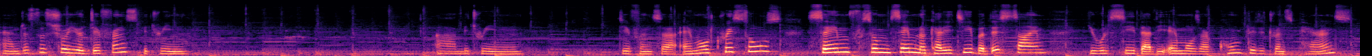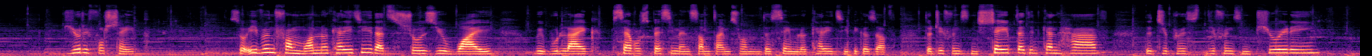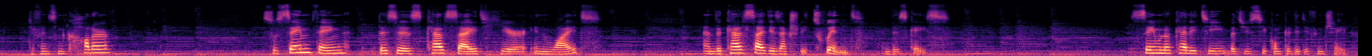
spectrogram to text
And just to show you a difference between uh, between different uh, emerald crystals. Same, some, same locality, but this time you will see that the emeralds are completely transparent. Beautiful shape. So even from one locality, that shows you why we would like several specimens sometimes from the same locality because of the difference in shape that it can have, the difference in purity, difference in color. So same thing, this is calcite here in white. And the calcite is actually twinned in this case. Same locality, but you see completely different shape.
